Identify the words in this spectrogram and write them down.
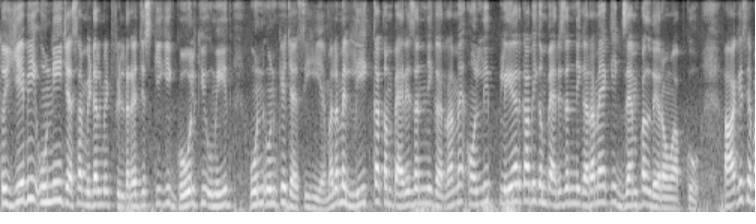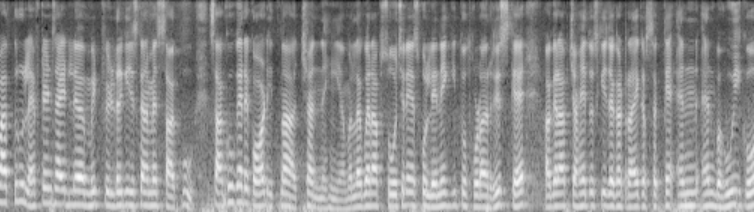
तो ये भी उन्हीं जैसा मिडल मिडफील्डर है जिसकी कि गोल की उम्मीद उन, उनके जैसी ही है। मतलब मैं लीग का कंपैरिजन नहीं कर रहा, मैं ओनली प्लेयर का भी कंपैरिजन नहीं कर रहा, मैं एक एग्जांपल दे रहा हूँ आपको। आगे से बात करूँ लेफ़्ट हैंड साइड मिडफील्डर की, जिसका नाम है साकू। साकू का रिकॉर्ड इतना अच्छा नहीं है। मतलब अगर आप सोच रहे हैं इसको लेने की तो थोड़ा रिस्क है। अगर आप चाहें तो इसकी जगह ट्राई कर सकते हैं एन एन बहुई को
